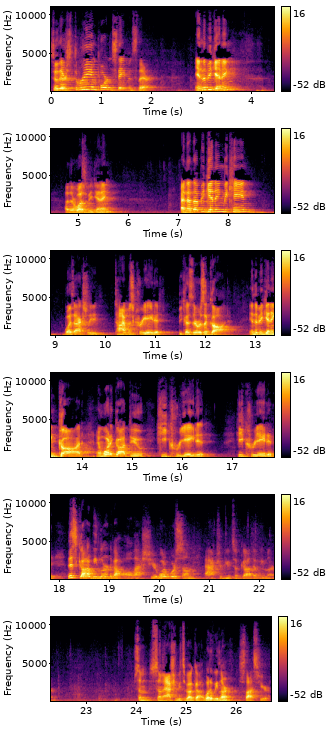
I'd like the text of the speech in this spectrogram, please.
So there's three important statements there. In the beginning, uh, there was a beginning, and that that beginning became was actually time was created because there was a God. In the beginning, God, and what did God do? He created. He created. This God we learned about all last year. What were some attributes of God that we learned? Some, some attributes about God. What did we learn this last year?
